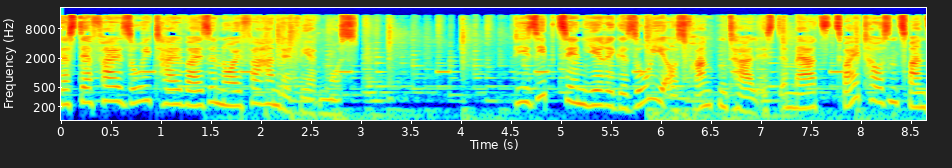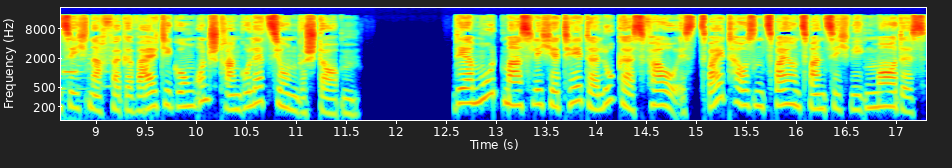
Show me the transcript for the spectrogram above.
dass der Fall Zoe teilweise neu verhandelt werden muss. Die 17-jährige Zoe aus Frankenthal ist im März 2020 nach Vergewaltigung und Strangulation gestorben. Der mutmaßliche Täter Lukas V. ist 2022 wegen Mordes,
